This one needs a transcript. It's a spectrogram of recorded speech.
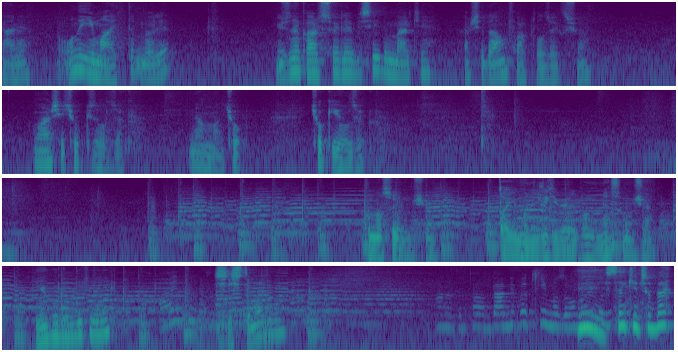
yani onu ima ettim böyle. Yüzüne karşı söyleyebilseydim belki her şey daha mı farklı olacaktı şu an? Ama her şey çok güzel olacak. İnan bana çok, çok iyi olacak. Bu nasıl ölmüş ya? Dayımın eli gibi el. Bu nasıl olmuş ya? Niye böyle oldu ki bu el? Aynen. Şişti mi acaba? Anladım tamam ben bir bakayım o zaman. Hey, sen kimsin be?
